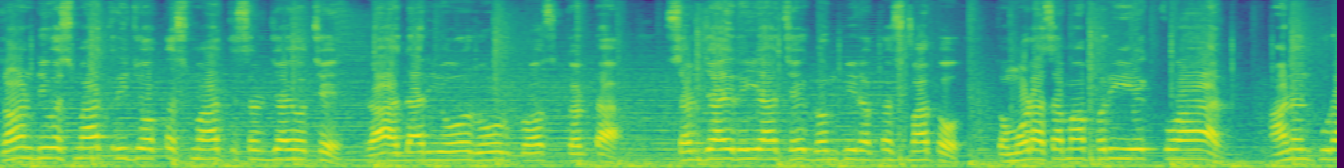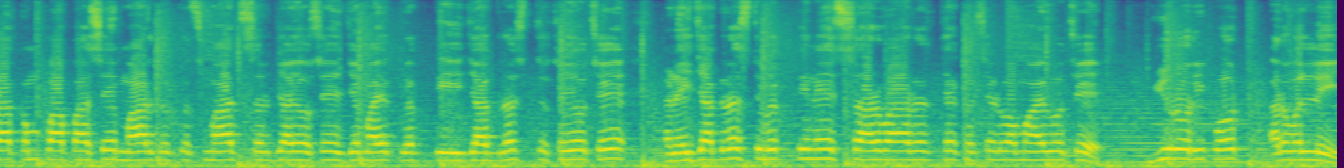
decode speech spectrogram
ત્રણ દિવસમાં ત્રીજો અકસ્માત સર્જાયો છે. રાહદારીઓ રોડ ક્રોસ કરતા સર્જાઈ રહ્યા છે ગંભીર અકસ્માતો. તો મોડાસામાં ફરી એકવાર આનંદપુરા કંપા પાસે માર્ગ અકસ્માત સર્જાયો છે, જેમાં એક વ્યક્તિ ઈજાગ્રસ્ત થયો છે અને ઈજાગ્રસ્ત વ્યક્તિને સારવાર અર્થે ખસેડવામાં આવ્યો છે. Bureau report Aravalli.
